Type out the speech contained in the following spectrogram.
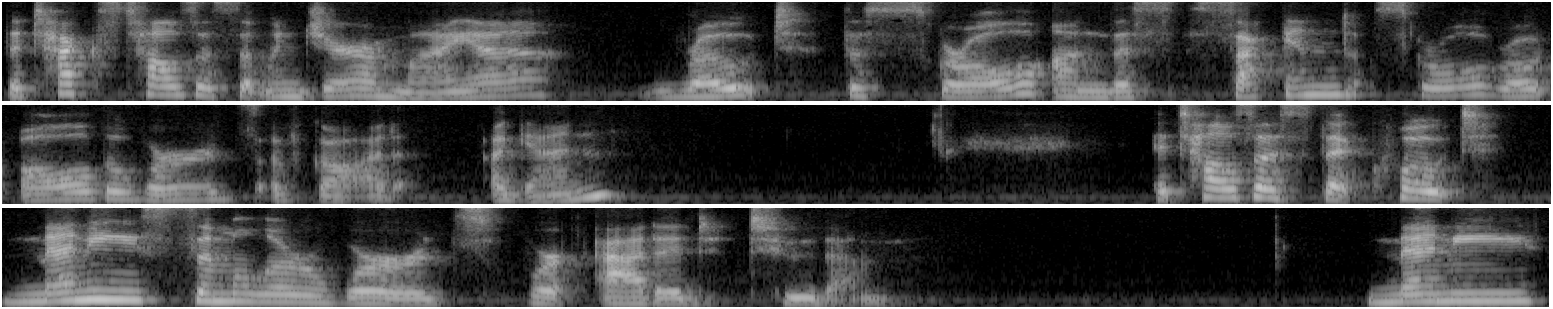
The text tells us that when Jeremiah wrote the scroll on this second scroll, wrote all the words of God again. It tells us that, quote, many similar words were added to them. Many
